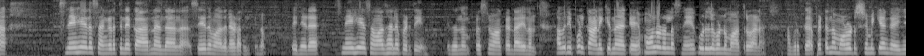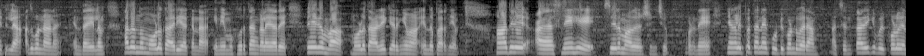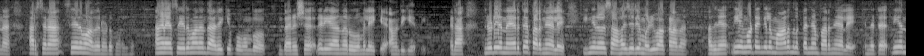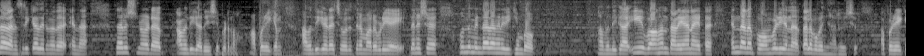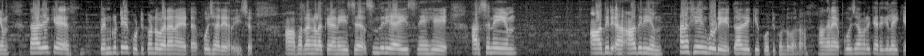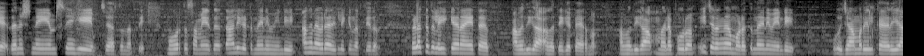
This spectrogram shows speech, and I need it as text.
സ്നേഹയുടെ സങ്കടത്തിന്റെ കാരണം എന്താണെന്ന് സേതുമാധവനോട് അറിയിക്കുന്നു. പിന്നീട് സ്നേഹയെ സമാധാനപ്പെടുത്തി ഇതൊന്നും പ്രശ്നമാക്കണ്ട എന്നും അവരിപ്പോൾ കാണിക്കുന്നതൊക്കെ മോളോടുള്ള സ്നേഹ കൂടുതൽ കൊണ്ട് മാത്രമാണ്. അവർക്ക് പെട്ടെന്ന് മോളോട് ശ്രമിക്കാൻ കഴിഞ്ഞിട്ടില്ല. അതുകൊണ്ടാണ് എന്തായാലും അതൊന്നും മോൾ കാര്യമാക്കണ്ട ഇനി മുഹൂർത്തം കളയാതെ വേഗം വാ മോൾ താഴേക്ക് ഇറങ്ങി വാ എന്ന് പറഞ്ഞ്. ആതിരെ സ്നേഹയെ സീതമാധവൻ ക്ഷണിച്ചു. ഉടനെ ഞങ്ങൾ ഇപ്പൊ തന്നെ കൂട്ടിക്കൊണ്ടുവരാം അച്ഛൻ താഴേക്ക് പോയിക്കോളൂ എന്ന് അർച്ചന സേതുമാധവനോട് പറഞ്ഞു. അങ്ങനെ സേതുമാധവൻ താഴേക്ക് പോകുമ്പോൾ ധനുഷ് റെഡിയാകുന്ന റൂമിലേക്ക് അവന്തിക്ക് എത്തി. എടാ നിന്നോട് ഞാൻ നേരത്തെ പറഞ്ഞാലേ ഇങ്ങനെ ഒരു സാഹചര്യം ഒഴിവാക്കണമെന്ന്. അതിന് നീ എങ്ങോട്ടെങ്കിലും മാറി നിൽക്കാൻ ഞാൻ പറഞ്ഞാലേ എന്നിട്ട് നീ എന്താ അനുസരിക്കാതിരുന്നത് എന്ന് ധനുഷിനോട് അവന്തിക ദേഷ്യപ്പെടുന്നു. അപ്പോഴേക്കും അവന്തികയുടെ ചോദ്യത്തിന് മറുപടിയായി ധനുഷ് ഒന്നും മിണ്ടാതെ അങ്ങനെ ഇരിക്കുമ്പോൾ അവന്തിക ഈ വിവാഹം തടയാനായിട്ട് എന്താണ് പോംവഴിയെന്ന് തലപുകഞ്ഞ് ആലോചിച്ചു. അപ്പോഴേക്കും താഴേക്ക് പെൺകുട്ടിയെ കൂട്ടിക്കൊണ്ടു വരാനായിട്ട് പൂജാരി അറിയിച്ചു. ആഭരണങ്ങളൊക്കെ അണിയിച്ച് സുന്ദരിയായി സ്നേഹയെ അർച്ചനയും ആതിരി ആതിരിയും അനഹയും കൂടി താഴേക്ക് കൂട്ടിക്കൊണ്ടുവന്നു അങ്ങനെ പൂജാമുറിക്ക് അരികിലേക്ക് ധനുഷിനെയും സ്നേഹയെയും ചേർത്ത് നിർത്തി. മുഹൂർത്ത സമയത്ത് താലി കെട്ടുന്നതിന് വേണ്ടി അങ്ങനെ അവരരികിലേക്ക് നിർത്തിയതും വിളക്ക് തെളിയിക്കാനായിട്ട് അവന്തിക അകത്തേക്ക് കയറുന്നു. അവന്തിക മനഃപൂർവം ഈ ചടങ്ങ് മുടക്കുന്നതിന് വേണ്ടി പൂജാമുറിയിൽ കയറിയ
